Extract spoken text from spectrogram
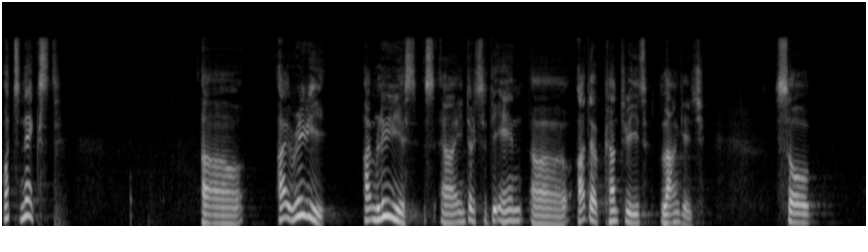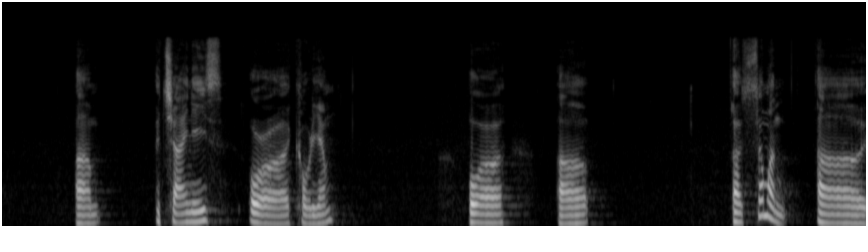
what's next? Uh, I really, I'm really uh, interested in uh, other countries' language. So um, Chinese or Korean or uh, uh, someone uh,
